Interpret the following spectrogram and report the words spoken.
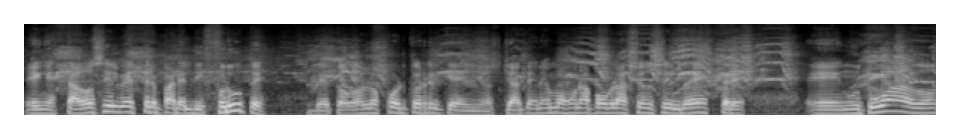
en estado silvestre para el disfrute de todos los puertorriqueños. Ya tenemos una población silvestre en Utuado,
